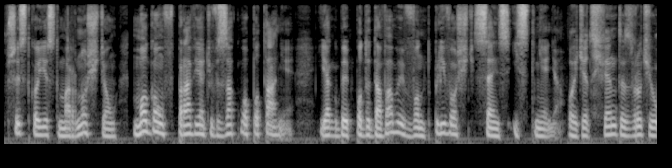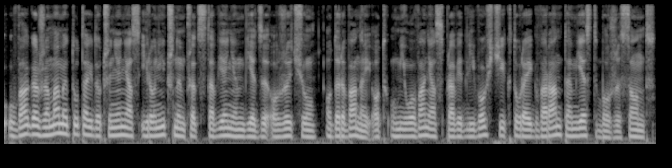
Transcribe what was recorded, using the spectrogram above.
wszystko jest marnością mogą wprawiać w zakłopotanie, jakby poddawały wątpliwość sens istnienia. Ojciec Święty zwrócił uwagę, że mamy tutaj do czynienia z ironicznym przedstawieniem wiedzy o życiu, oderwanej od umiłowania sprawiedliwości, której gwarantem jest Boży Sąd.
